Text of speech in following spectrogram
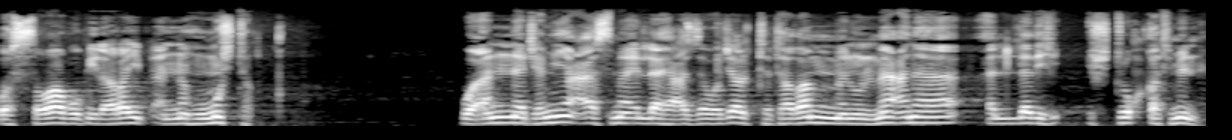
والصواب بلا ريب أنه مشتق. وأن جميع أسماء الله عز وجل تتضمن المعنى الذي اشتقت منه.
